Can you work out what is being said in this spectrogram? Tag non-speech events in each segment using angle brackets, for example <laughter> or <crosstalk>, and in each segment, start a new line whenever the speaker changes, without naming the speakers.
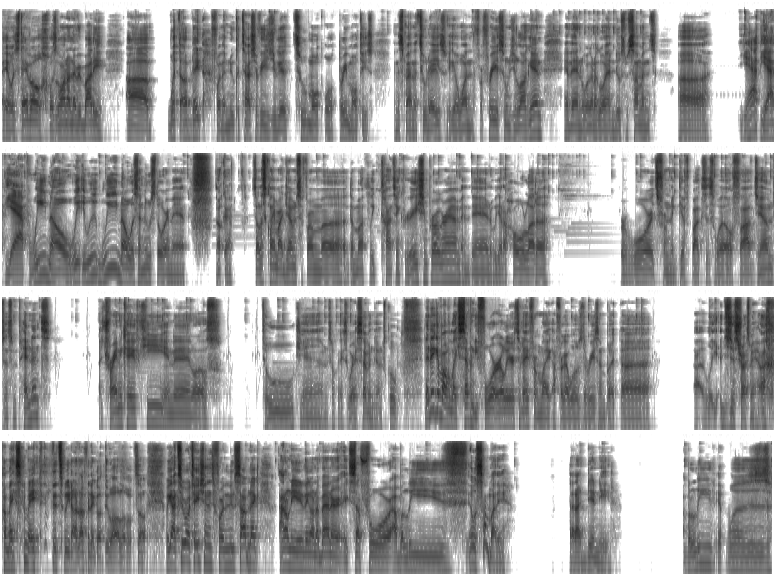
Hey, it was Davo. What's going on, everybody? Uh, with the update for the new catastrophes, you get two multi, well, three multis in the span of two days. You get one for free as soon as you log in, and then we're gonna go ahead and do some summons. Uh, yap, yap, yap. We know, we we we know it's a new story, man. Okay, so let's claim our gems from uh, the monthly content creation program, and then we got a whole lot of rewards from the gift box as well. Five gems and some pendants, a training cave key, and then what else? Two gems. Okay, so we're at seven gems. Cool. They did give off like 74 earlier today from like, I forgot what was the reason, but uh, uh just trust me. <laughs> Uh, Mason <laughs> made the tweet. I'm not gonna go through all of them. So we got two rotations for the new Sabnack. I don't need anything on the banner except for I believe it was somebody that I did need. I believe it was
